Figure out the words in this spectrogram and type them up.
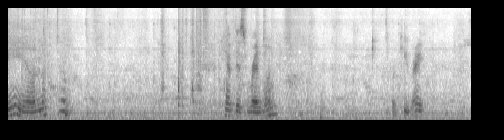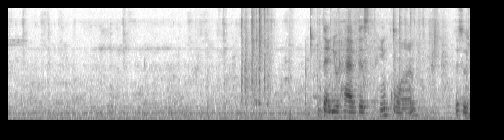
And then you have this red one. So cute, right? Then you have this pink one. This is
